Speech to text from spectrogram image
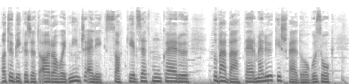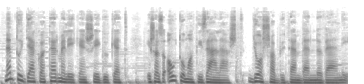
a többi között arra, hogy nincs elég szakképzett munkaerő, továbbá termelők és feldolgozók nem tudják a termelékenységüket és az automatizálást gyorsabb ütemben növelni.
